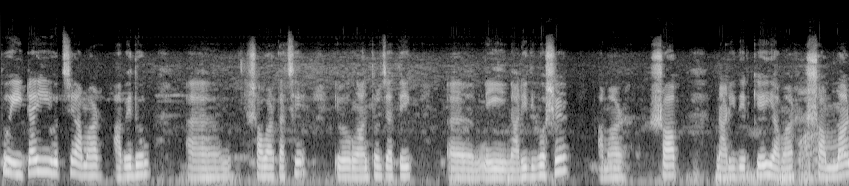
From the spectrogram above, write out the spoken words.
তো এইটাই হচ্ছে আমার আবেদন সবার কাছে এবং আন্তর্জাতিক এই নারী দিবসে আমার সব নারীদেরকেই আমার সম্মান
